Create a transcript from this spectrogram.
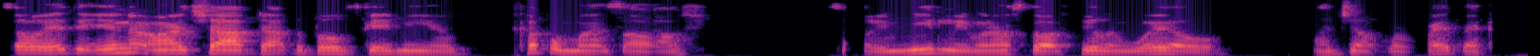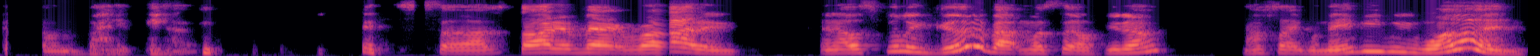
So at the end of RCHOP, Dr. Bose gave me a couple months off. So immediately when I start feeling well, I jumped right back on the bike. so I started back riding and I was feeling good about myself, you know? I was like, well, maybe we won.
